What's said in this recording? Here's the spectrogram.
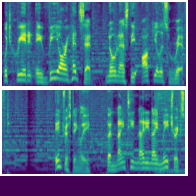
which created a VR headset known as the Oculus Rift. Interestingly, the 1999 Matrix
